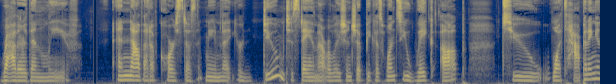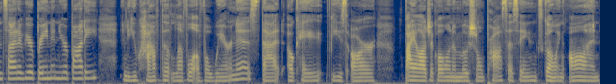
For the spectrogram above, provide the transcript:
rather than leave. And now that, of course, doesn't mean that you're doomed to stay in that relationship because once you wake up to what's happening inside of your brain and your body, and you have the level of awareness that, okay, these are biological and emotional processings going on,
